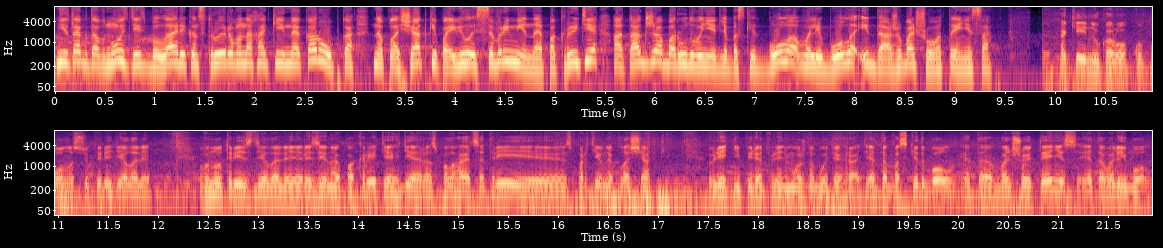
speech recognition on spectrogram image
Не так давно здесь была реконструирована хоккейная коробка. На площадке появилось современное покрытие, а также оборудование для баскетбола, волейбола и даже большого тенниса. Хоккейную коробку полностью переделали. Внутри сделали резиновое покрытие, где располагаются три спортивные площадки. В летний период времени можно будет играть. Это баскетбол, это большой теннис, это волейбол.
